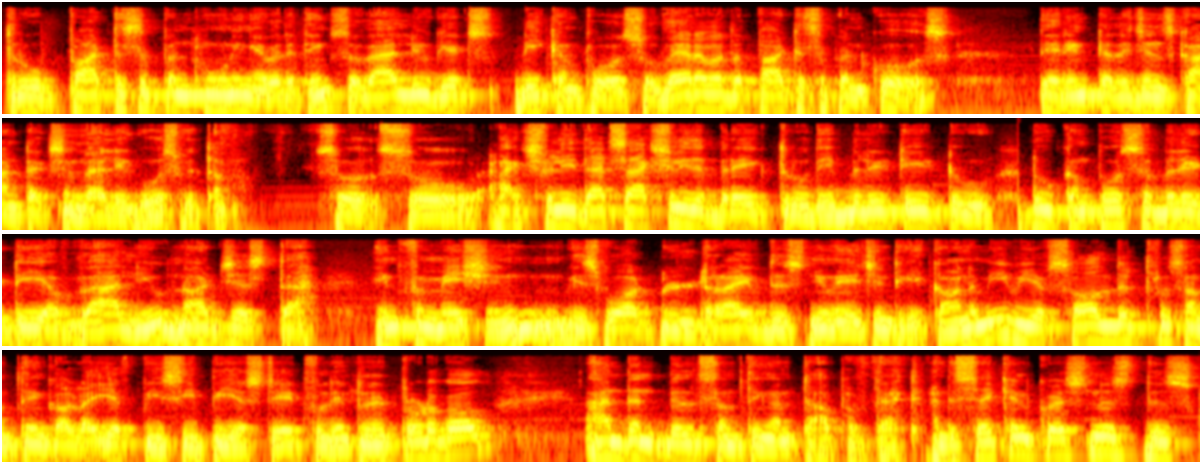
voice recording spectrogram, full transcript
through participant owning everything, so value gets decomposed. So wherever the participant goes, their intelligence, context, and value goes with them. So, so actually, that's actually the breakthrough. The ability to do composability of value, not just uh, information, is what will drive this new agentic economy. We have solved it through something called IFPCP, a stateful internet protocol, and then build something on top of that. And the second question is this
